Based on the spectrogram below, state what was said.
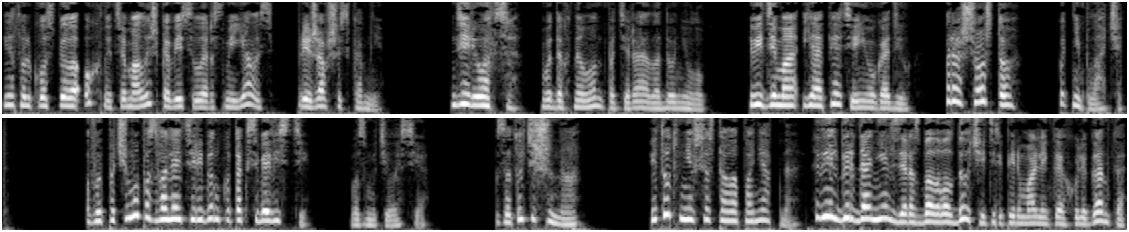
Я только успела охнуть, а малышка весело рассмеялась, прижавшись ко мне. «Дерется!» — выдохнул он, потирая ладонью лоб. «Видимо, я опять ей не угодил. Хорошо, что хоть не плачет». «Вы почему позволяете ребенку так себя вести?» — возмутилась я. «Зато тишина». И тут мне все стало понятно. Вильбер да нельзя разбаловал дочь, и теперь маленькая хулиганка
